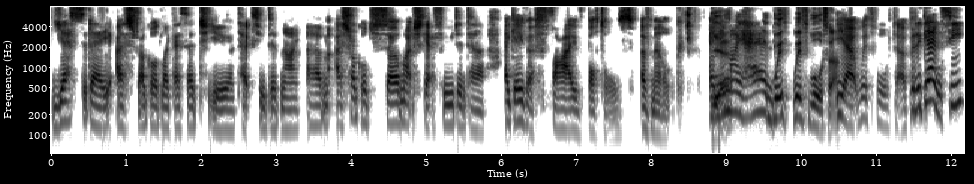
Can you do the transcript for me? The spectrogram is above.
Yesterday, I struggled, like I said to you, I text you, didn't I? Um, I struggled so much to get food into her. I gave her five bottles of milk. And Yeah. in my head, with with water. yeah, with water. But again, see,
